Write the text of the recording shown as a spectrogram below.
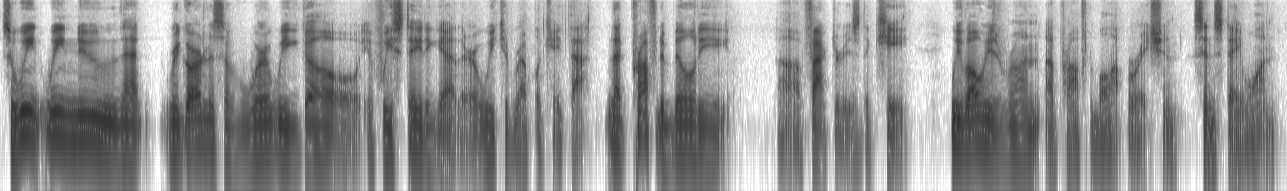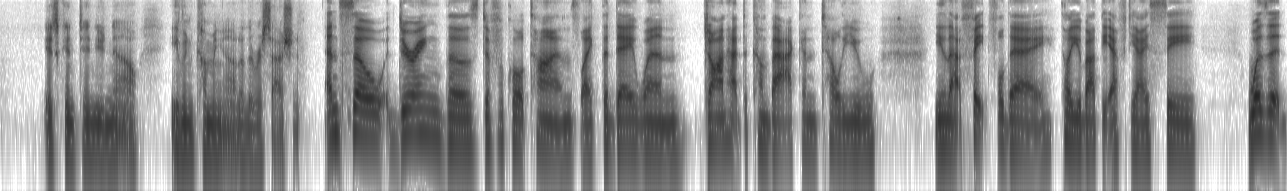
So we we knew that regardless of where we go, if we stay together, we could replicate that. That profitability uh, factor is the key. We've always run a profitable operation since day one. It's continued now, even coming out of the recession. And so during those difficult times, like the day when John had to come back and tell you, you know, that fateful day, tell you about the FDIC, was it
